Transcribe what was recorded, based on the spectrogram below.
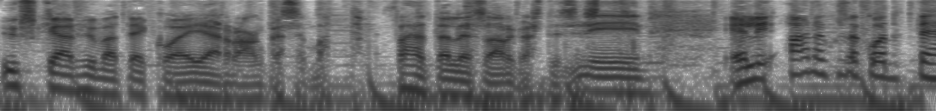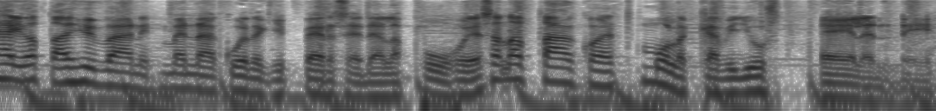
yksikään hyvä teko ei jää rankasematta. Vähän tälleen sarkastisesti. Niin. Eli aina kun sä koetat tehdä jotain hyvää, niin mennään kuitenkin perseidellä puuhun. Ja sanotaanko, että mulle kävi just eilen niin.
